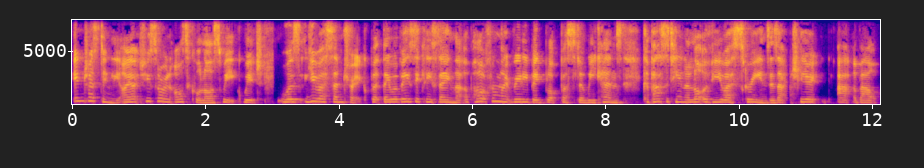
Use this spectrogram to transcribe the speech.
Interestingly, I actually saw an article last week which was US centric, but they were basically saying that apart from like really big blockbuster weekends, capacity in a lot of US screens is actually at about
